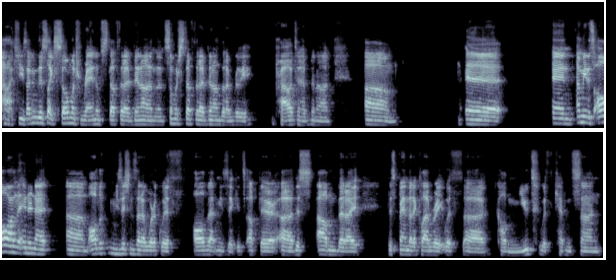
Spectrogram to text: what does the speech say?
ah, oh, geez, I mean, there's like so much random stuff that I've been on, and so much stuff that I've been on that I'm really proud to have been on. Um, uh, and I mean, it's all on the internet. Um, all the musicians that I work with, all that music, it's up there. Uh, this album that I, this band that I collaborate with, uh, called Mute with Kevin Sun.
